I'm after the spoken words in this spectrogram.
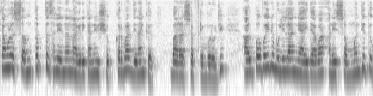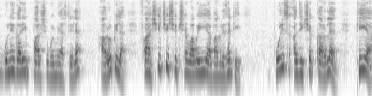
त्यामुळे संतप्त झालेल्या नागरिकांनी शुक्रवार दिनांक बारा सप्टेंबर रोजी अल्पवयीन मुलीला न्याय द्यावा आणि संबंधित गुन्हेगारी पार्श्वभूमी असलेल्या आरोपीला फाशीची शिक्षा व्हावी या मागणीसाठी पोलीस अधीक्षक कार्यालयात ठिय्या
